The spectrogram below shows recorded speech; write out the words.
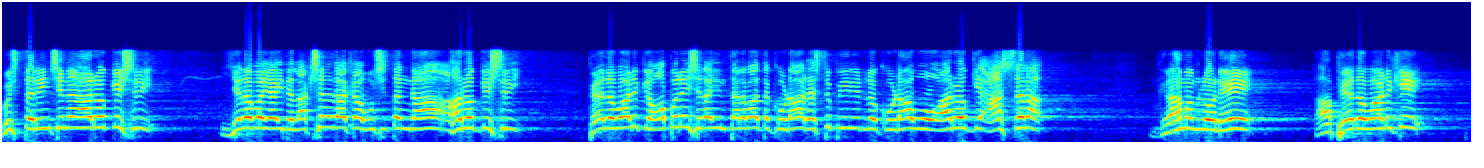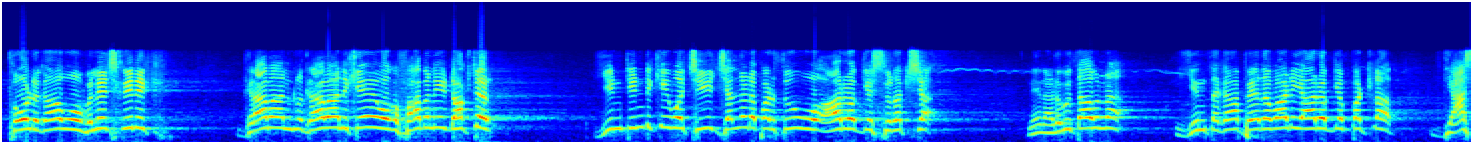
విస్తరించిన ఆరోగ్యశ్రీ. ఇరవై ఐదు లక్షల దాకా ఉచితంగా ఆరోగ్యశ్రీ. పేదవాడికి ఆపరేషన్ అయిన తర్వాత కూడా రెస్ట్ పీరియడ్లో కూడా ఓ ఆరోగ్య ఆశ్చర గ్రామంలోనే ఆ పేదవాడికి తోడుగా ఓ విలేజ్ క్లినిక్. గ్రామాన్ని గ్రామానికే ఒక ఫ్యామిలీ డాక్టర్. ఇంటింటికి వచ్చి జల్లడ పడుతూ ఓ ఆరోగ్య సురక్ష. నేను అడుగుతా ఉన్నా ఇంతగా పేదవాడి ఆరోగ్యం పట్ల ధ్యాస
